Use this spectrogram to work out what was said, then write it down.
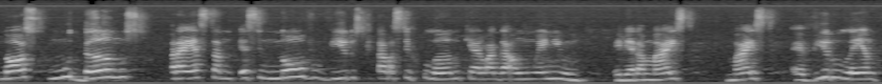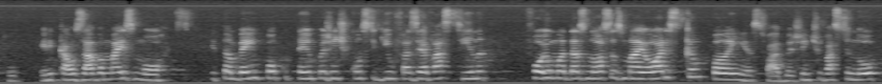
Nós mudamos para esse novo vírus que estava circulando, que era o H1N1. Ele era mais, mais é, virulento, ele causava mais mortes. E também, em pouco tempo, a gente conseguiu fazer a vacina. Foi uma das nossas maiores campanhas, Fábio. A gente vacinou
